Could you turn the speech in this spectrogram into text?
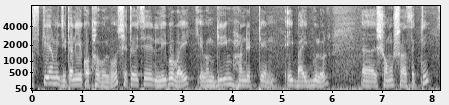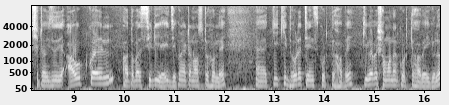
আজকে আমি যেটা নিয়ে কথা বলব, সেটা হচ্ছে লিভো বাইক এবং ডিরিম হান্ড্রেড টেন এই বাইকগুলোর সমস্যা আছে একটি, সেটা হচ্ছে যে আউট কয়েল অথবা সিডিআই যে কোনো একটা নষ্ট হলে কি কি ধরে চেঞ্জ করতে হবে, কীভাবে সমাধান করতে হবে এইগুলো,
